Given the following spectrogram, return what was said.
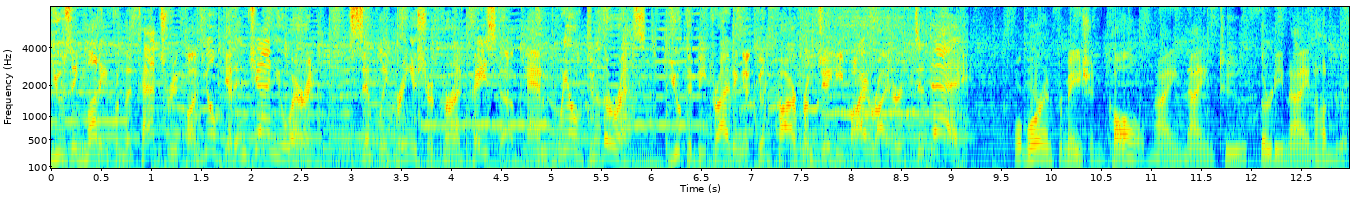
using money from the tax refund you'll get in January. Simply bring us your current pay stub and we'll do the rest. You could be driving a good car from JD Byrider today. For more information, call 992 3900.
